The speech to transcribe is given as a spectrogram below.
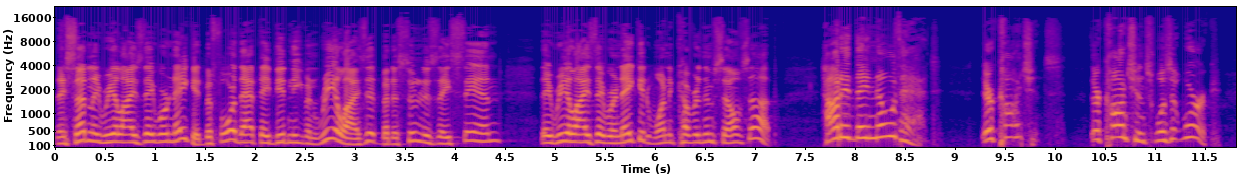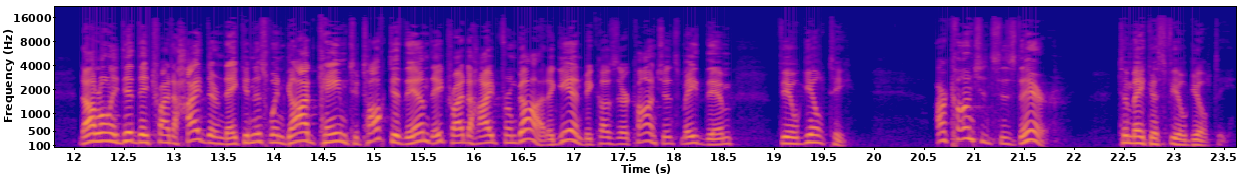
They suddenly realized they were naked. Before that, they didn't even realize it, but as soon as they sinned, they realized they were naked and wanted to cover themselves up. How did they know that? Their conscience. Their conscience was at work. Not only did they try to hide their nakedness, when God came to talk to them, they tried to hide from God. Again, because their conscience made them feel guilty. Our conscience is there to make us feel guilty.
